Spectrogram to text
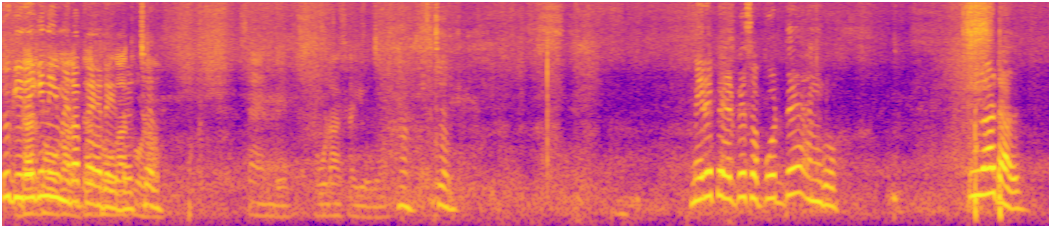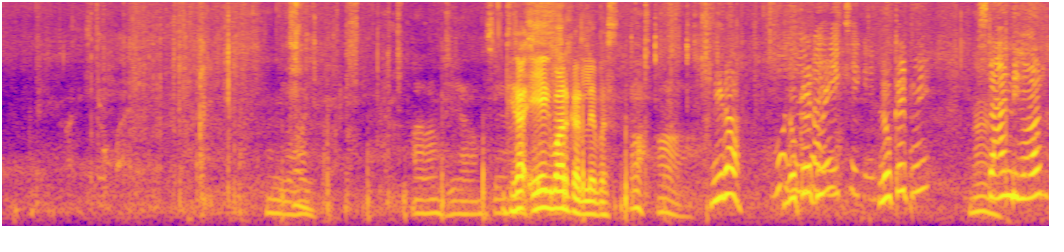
तू गिरेगी नहीं मेरा पैर है इधर चल। थोड़ा सा ही होगा। हाँ चल। मेरे पैर पे सपोर्ट दे एंड गो पूरा डाल। आराम से आराम से धीरा एक बार कर ले बस। Veera look at me look at me stand here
